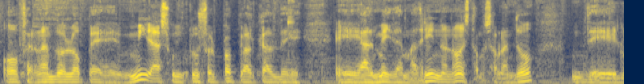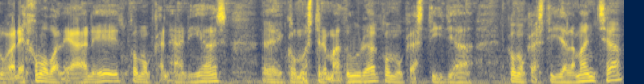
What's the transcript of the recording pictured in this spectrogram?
o Fernando López Miras o incluso el propio alcalde eh, Almeida en Madrid. No, no, estamos hablando de lugares como Baleares, como Canarias, eh, como Extremadura, como Castilla, como Castilla-La Mancha,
